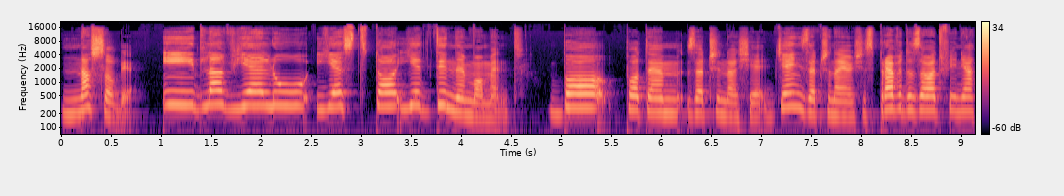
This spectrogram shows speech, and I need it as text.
na sobie. I dla wielu jest to jedyny moment, bo potem zaczyna się dzień, zaczynają się sprawy do załatwienia.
